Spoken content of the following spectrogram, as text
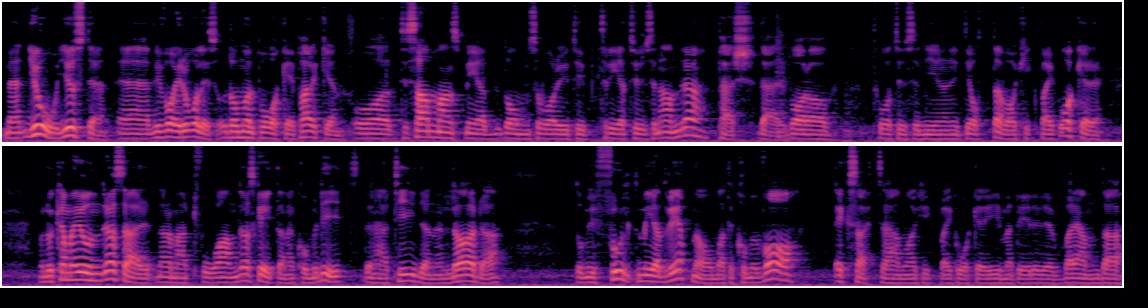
men jo, just det. Eh, vi var i Rålis och de höll på att åka i parken. Och tillsammans med dem så var det ju typ 3000 andra pers där. Varav 2998 var kickbikeåkare. Men då kan man ju undra så här när de här två andra skejtarna kommer dit den här tiden, en lördag. De är fullt medvetna om att det kommer vara exakt så här många kickbikeåkare i och med att det är det varenda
